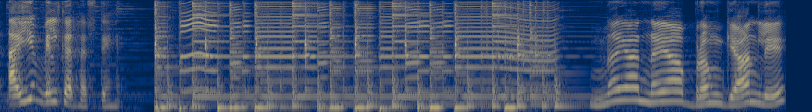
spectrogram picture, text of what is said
आइए मिलकर हँसते हैं। नया नया ब्रह्म ज्ञान ले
